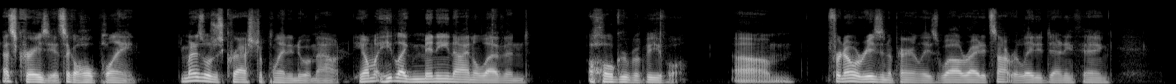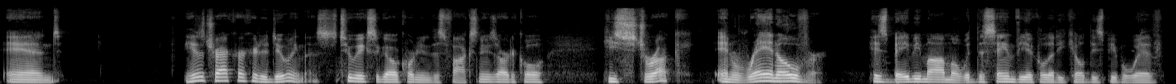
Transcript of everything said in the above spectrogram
that's crazy. It's like a whole plane. You might as well just crash the plane into a mountain. He almost, he like mini 9/11 a whole group of people um, for no reason apparently as well, right? It's not related to anything, and he has a track record of doing this. Two weeks ago, according to this Fox News article, he struck and ran over his baby mama with the same vehicle that he killed these people with,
